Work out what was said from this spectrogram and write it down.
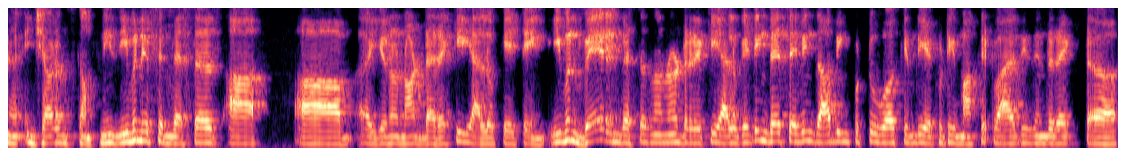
uh, insurance companies. Even if investors are um, uh, you know, not directly allocating, even where investors are not directly allocating, their savings are being put to work in the equity market via these indirect uh,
